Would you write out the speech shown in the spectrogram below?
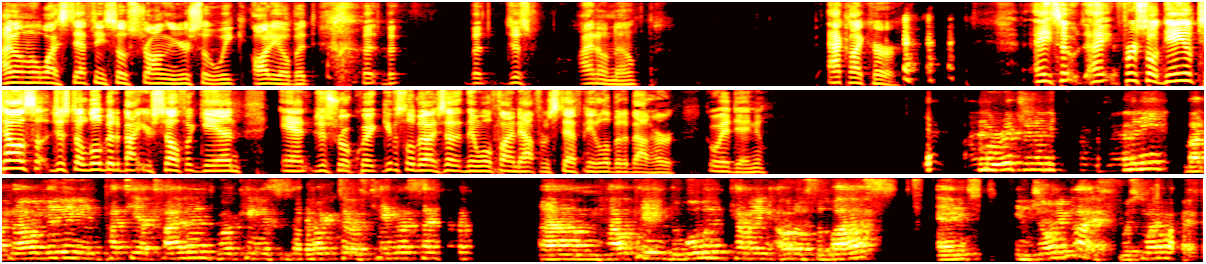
I don't know why Stephanie's so strong and you're so weak audio, but but but but just I don't know. Act like her. Hey, so hey, first of all, Daniel, tell us just a little bit about yourself again, and just real quick, give us a little bit about yourself, and then we'll find out from Stephanie a little bit about her. Go ahead, Daniel. Yes, I'm originally from Germany, but now living in Pattaya, Thailand, working as the director of Tamar Center, um, helping the woman coming out of the bars and enjoying life with my wife.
